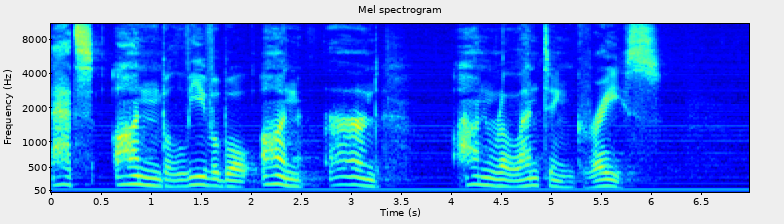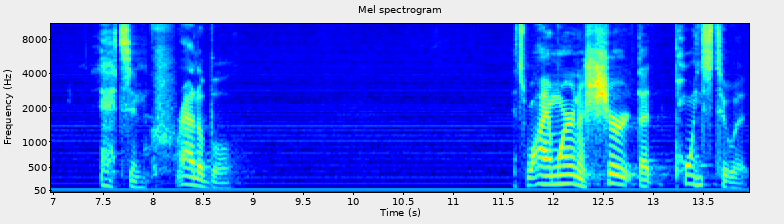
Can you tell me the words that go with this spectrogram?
That's unbelievable, unearned, unrelenting grace. It's incredible. It's why I'm wearing a shirt that points to it.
